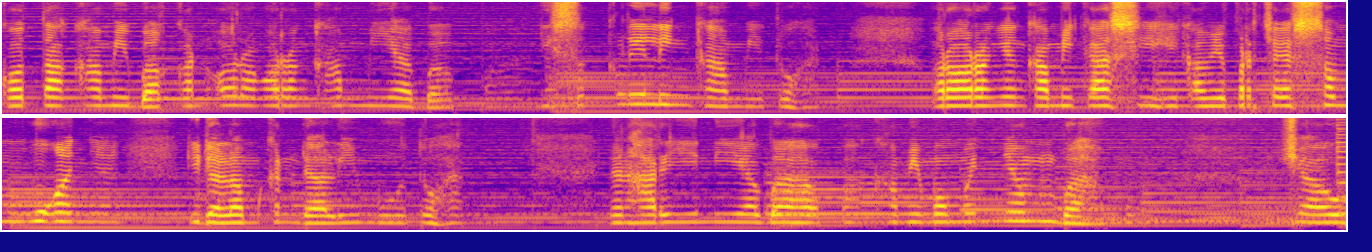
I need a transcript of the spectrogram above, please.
Kota kami bahkan orang-orang kami ya Bapak. Di sekeliling kami Tuhan. Orang-orang yang kami kasihi, kami percaya semuanya di dalam kendalimu Tuhan. Dan hari ini ya Bapak, kami mau menyembahmu jauh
